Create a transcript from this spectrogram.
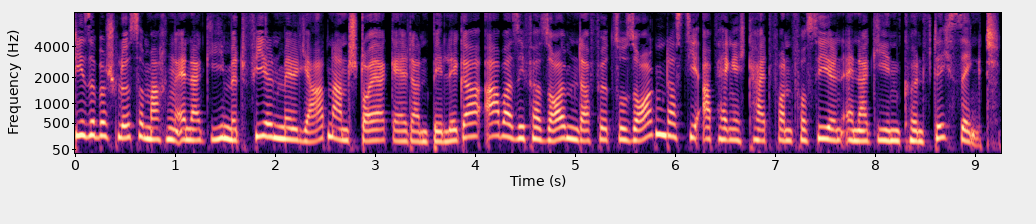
Diese Beschlüsse machen Energie mit vielen Milliarden an Steuergeldern billiger, aber sie versäumen dafür zu sorgen, dass die Abhängigkeit von fossilen Energien künftig sinkt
